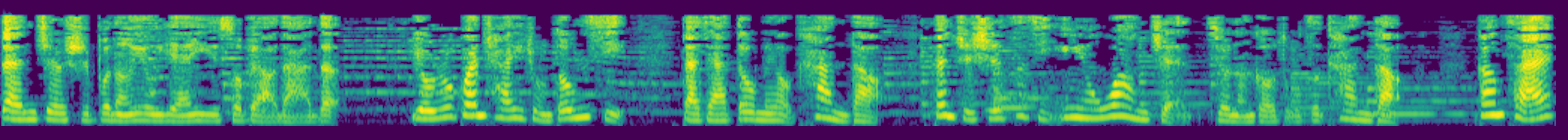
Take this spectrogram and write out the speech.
但这是不能用言语所表达的，有如观察一种东西，大家都没有看到，但只是自己运用望诊就能够独自看到。刚才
